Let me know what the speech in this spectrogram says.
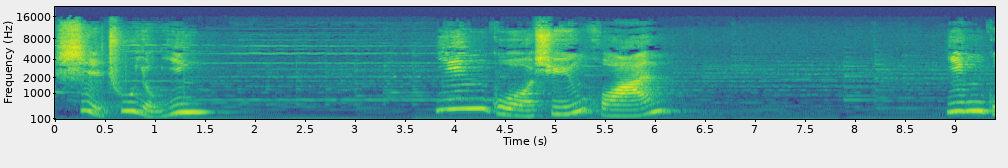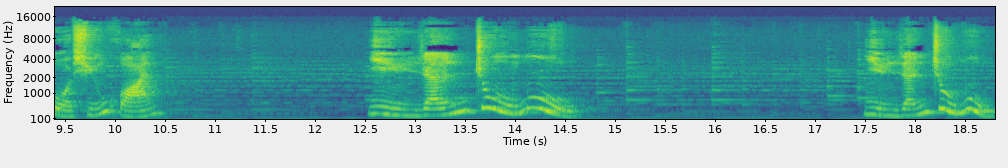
事出有因，因果循环，因果循环，引人注目，引人注目，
